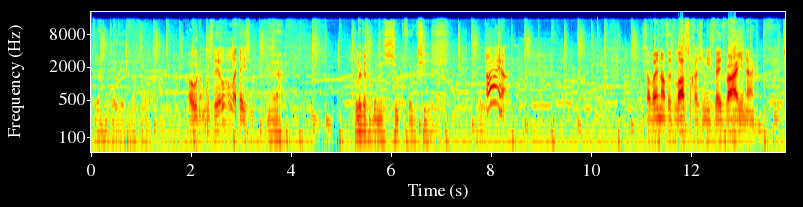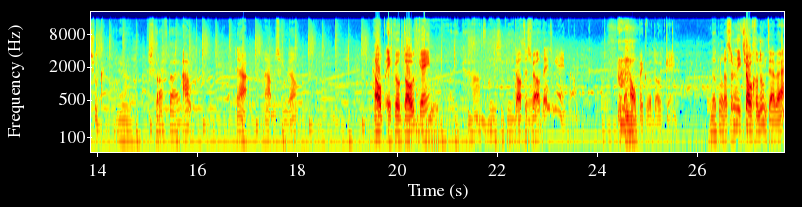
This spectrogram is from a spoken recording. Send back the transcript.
terug moeten lezen daarvoor. oh, dan moeten we heel veel lezen. Ja. Gelukkig heb je een zoekfunctie. Ah ja. Het is alleen altijd lastig als je niet weet waar je naar moet zoeken. Ja. Straftijd? Auw. Ja, nou misschien wel. Help, ik wil dood game. Ik haat deze game. Dat is wel deze game namelijk. De Help Ik Wil Dood game. Dat klopt. Dat ze hem ja. niet zo genoemd hebben, hè?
